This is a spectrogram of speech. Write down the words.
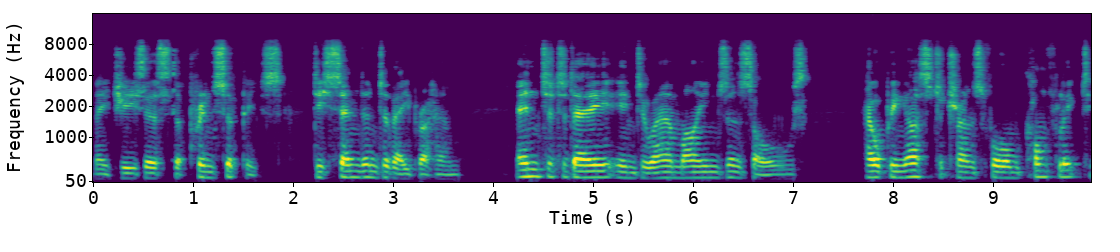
May Jesus, the Prince of Peace, descendant of Abraham, enter today into our minds and souls helping us to transform conflict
